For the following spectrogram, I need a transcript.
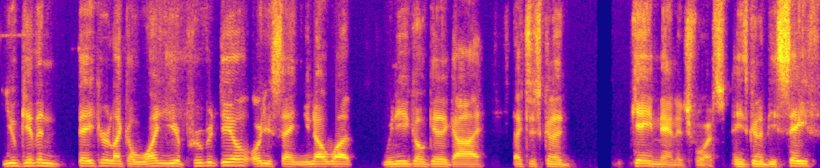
you giving Baker like a one year prove it deal, or you saying, you know what, we need to go get a guy that's just going to game manage for us and he's going to be safe.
